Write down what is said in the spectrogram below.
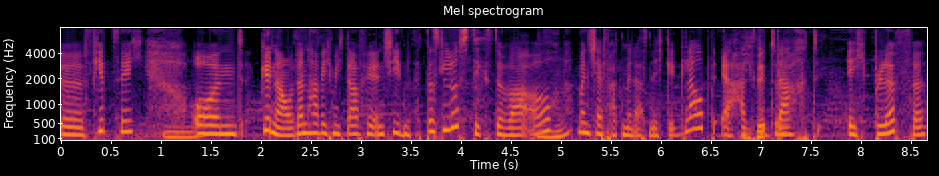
äh, 40. Mhm. Und genau, dann habe ich mich dafür entschieden. Das Lustigste war auch, mhm. mein Chef hat mir das nicht geglaubt. Er hat gedacht, ich blöffe.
